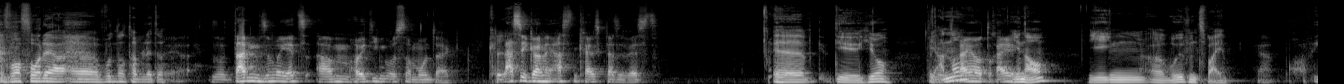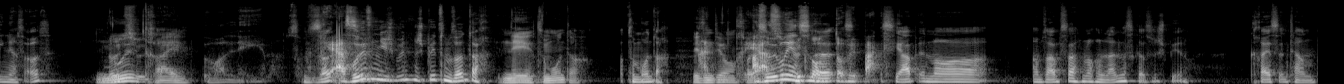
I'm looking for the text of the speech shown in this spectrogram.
Das war vor der äh, Wundertablette. Ja. So, dann sind wir jetzt am heutigen Ostermontag. Klassiker in der ersten Kreisklasse West. Äh, die hier. Die Gegen anderen. Dreier drei. Genau. Gegen äh, Wulfen 2. Ja. Boah, wie ging das aus? 0-3. Überlegen. Zum Son Krass. Wulfen, die spielen ein Spiel zum Sonntag. Nee, zum Montag. Zum Montag. Wir sind ja. Andreas Also übrigens, äh, Doppelback. es gab in der, am Samstag noch ein Landesklassenspiel. Kreisintern.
